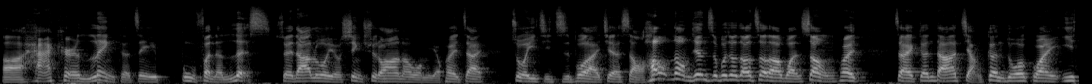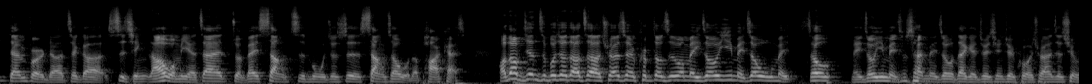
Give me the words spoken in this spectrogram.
啊 Hacker Link 的这一部分的 list。所以大家如果有兴趣的话呢，我们也会再做一集直播来介绍。好，那我们今天直播就到这了。晚上我们会再跟大家讲更多关于 East Denver 的这个事情，然后我们也在准备上字幕，就是上周五的 Podcast。好的，我们今天直播就到这。圈圈 Crypto 直播每周一、每周五、每周每周一、每周三、每周五带给最新最酷的圈圈资讯。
